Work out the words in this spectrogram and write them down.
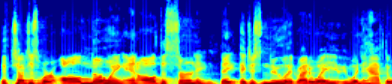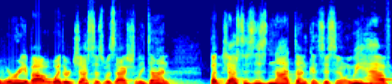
If judges were all knowing and all discerning, they, they just knew it right away, you, you wouldn't have to worry about whether justice was actually done. But justice is not done consistently. We have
